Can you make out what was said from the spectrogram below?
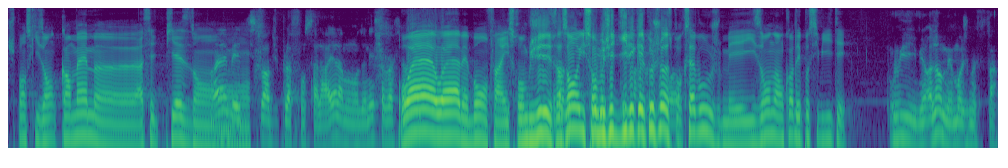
je pense qu'ils ont quand même assez de pièces dans. Ouais, mais l'histoire du plafond salarial, à un moment donné, ça va faire. Ouais, ouais, mais bon, enfin, ils seront obligés. De toute façon, ils seront obligés de dealer quelque chose pour que ça bouge. Mais ils ont encore des possibilités. Oui, mais non, mais moi je me. Enfin,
